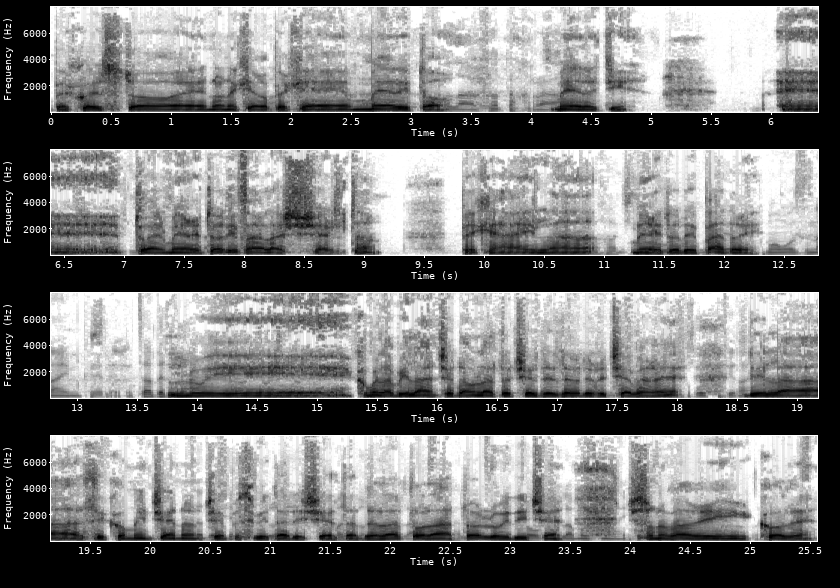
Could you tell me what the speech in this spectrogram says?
Per questo eh, non è chiaro perché è merito, meriti. E tu hai il merito di fare la scelta perché hai il merito dei padri. Lui, come la bilancia, da un lato c'è il desiderio di ricevere, di là si comincia e non c'è possibilità di scelta. Dall'altro lato lui dice ci sono varie cose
